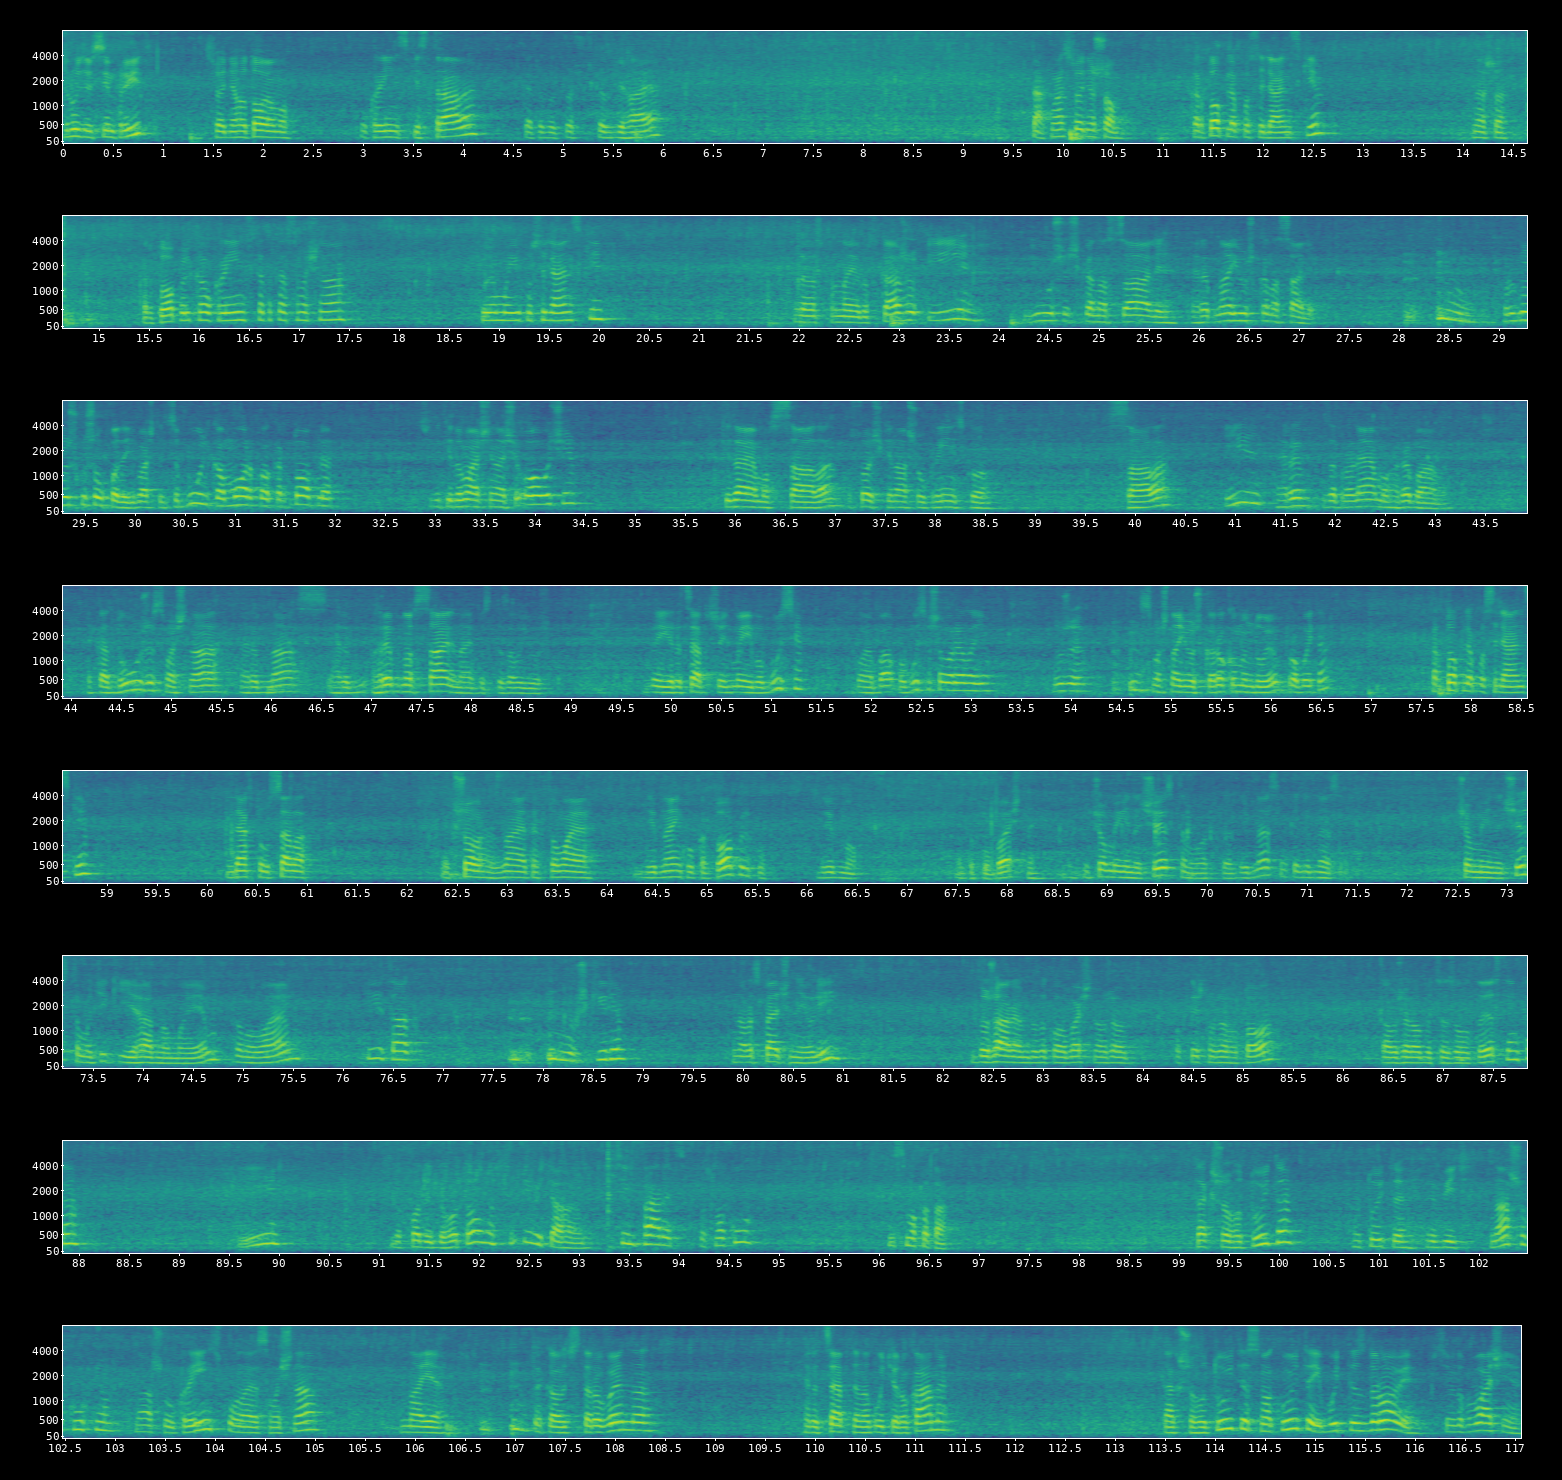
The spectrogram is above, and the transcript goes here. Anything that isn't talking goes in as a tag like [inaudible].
Друзі, всім привіт! Сьогодні готуємо українські страви. Я тут трошечки збігає. Так, у нас сьогодні що? Картопля по-селянськи. Наша картопелька українська така смачна. Чуємо її по-селянськи. Зараз про неї розкажу. І юшечка на салі. Грибна юшка на салі. Юшку що входить? Бачите, цибулька, морква, картопля. Всі такі домашні наші овочі. Кидаємо сала, кусочки нашого українського сала і гриб заправляємо грибами. Така дуже смачна грибна, гриб, грибно-сальна, я би сказав, юшка. І рецепт ще від моєї бабусі. Моя бабуся ще варила її. Дуже [clears throat] смачна юшка. Рекомендую, пробуйте. Картопля по-селянськи. Дехто в селах, якщо знаєте, хто має дрібненьку картопельку, дрібну, отаку, бачите, нічого ми її не чистимо, от дрібнесенька, дрібнесенька. Нічого ми її не чистимо, тільки її гарно миємо, промиваємо. І так [clears throat] в шкірі на розпечений олій. Дожарюємо до такого, бачите, вже фактично вже готова. Та вже робиться золотистенька. І доходить до готовності і витягуємо. Сіль, перець по смаку і смакота. Так що готуйте, готуйте, любіть нашу кухню, нашу українську, вона є смачна, вона є [clears throat] така от старовинна. Рецепти набуті роками. Так що готуйте, смакуйте і будьте здорові. Всім до побачення.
